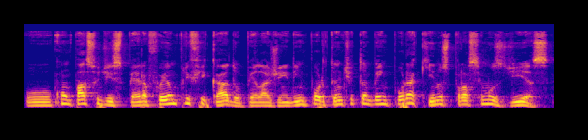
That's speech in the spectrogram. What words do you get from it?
o compasso de espera foi amplificado pela agenda importante também por aqui nos próximos dias,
